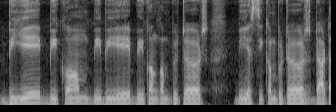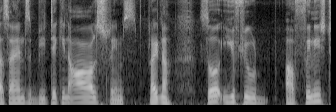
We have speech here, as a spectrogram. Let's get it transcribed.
BA BCom BBA BCom computers BSc computers data science BTech in all streams right నా so if you are finished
